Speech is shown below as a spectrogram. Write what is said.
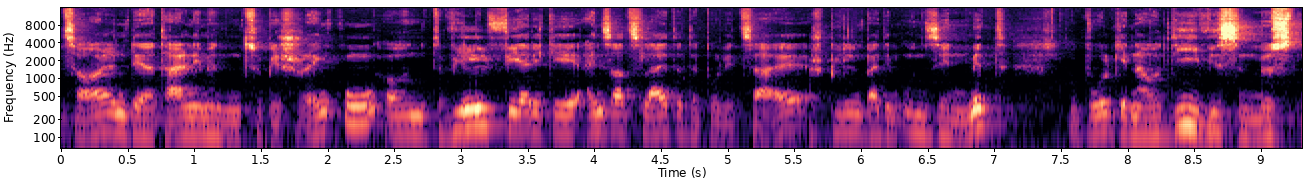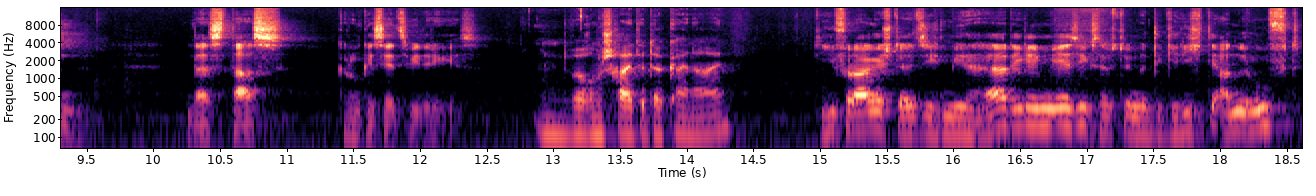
Zahlen der Teilnehmenden zu beschränken und willfährige Einsatzleiter der Polizei spielen bei dem Unsinn mit, obwohl genau die wissen müssten, dass das grundgesetzwidrig ist. Und warum schreitet da keiner ein? Die Frage stellt sich mir ja, regelmäßig, selbst wenn man die Gerichte anruft,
